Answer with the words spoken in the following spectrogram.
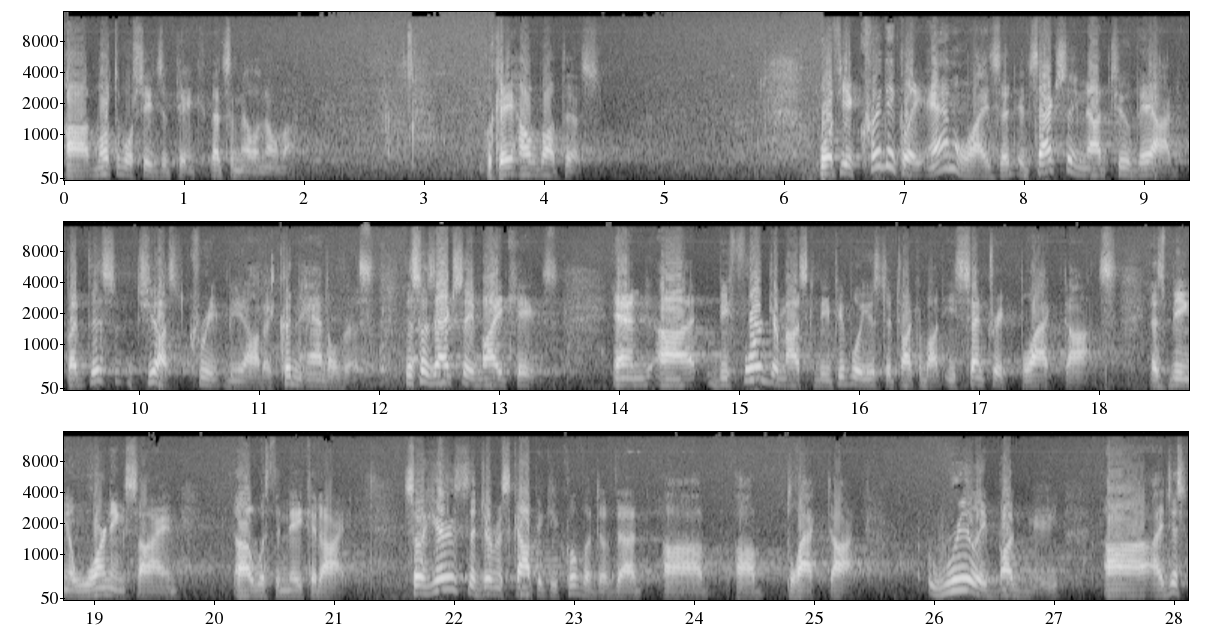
uh, multiple shades of pink, that's a melanoma. Okay, how about this? Well, if you critically analyze it, it's actually not too bad, but this just creeped me out. I couldn't handle this. This was actually my case. And uh, before dermoscopy, people used to talk about eccentric black dots as being a warning sign uh, with the naked eye. So here's the dermoscopic equivalent of that uh, uh black dot. Really bugged me. Uh, I just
